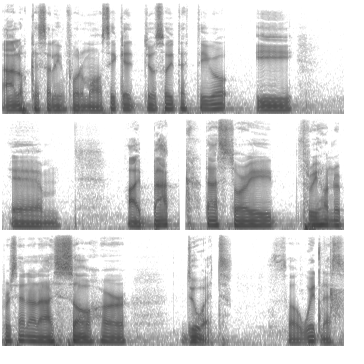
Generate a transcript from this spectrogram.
a los que se le informó. Así que yo soy testigo y um, I back that story 300% and I saw her do it. So, witness.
